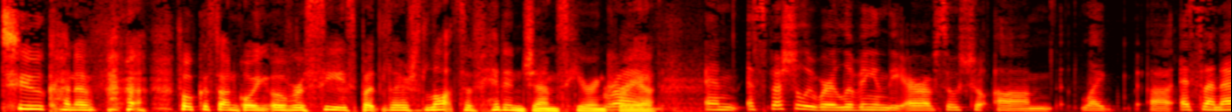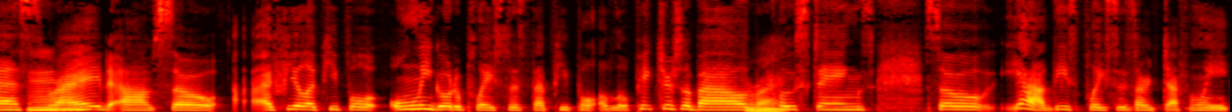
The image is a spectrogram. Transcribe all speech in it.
too kind of focused on going overseas, but there's lots of hidden gems here in Korea. And especially we're living in the era of social, um, like uh, SNS, Mm-hmm. right? Um, so I feel like people only go to places that people upload pictures about, Right. postings. So yeah, these places are definitely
